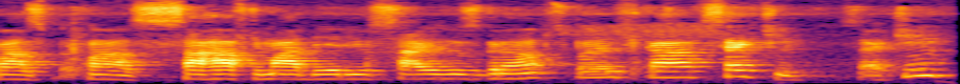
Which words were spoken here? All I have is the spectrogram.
com as, com as sarrafos de madeira e os saios e os grampos para ele ficar certinho. Certinho?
